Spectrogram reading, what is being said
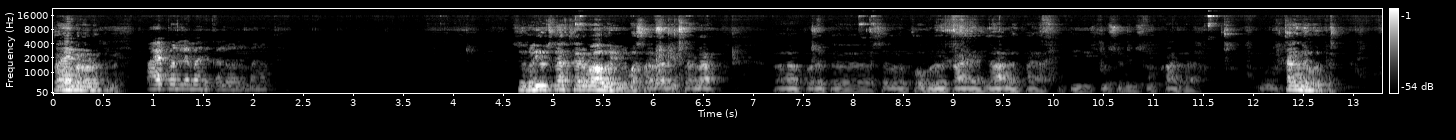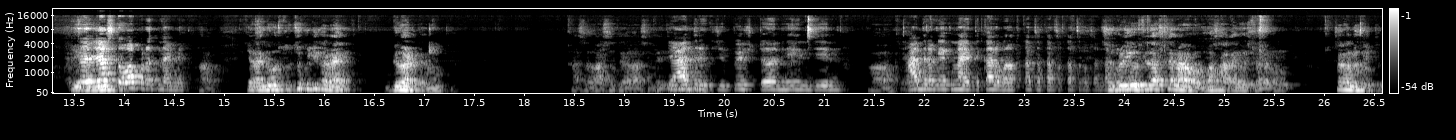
चांगलं बनवलं ना आय पण लय भारी कालवण बनवते सगळं व्यवस्थित असल्याला भाव होईल मसाला बिसाला परत सगळं खोबरं काय आलं काय असतं ती लसूण बिसून कांदा चांगलं होतं. तर जास्त वापरत नाही मी. एखादी वस्तू चुकली का नाही बिघडतं मग. असं असं ते असं ते अद्रकची पेस्ट हिंजीन हा. अद्रक एक नाही ते कालवणात कचा कचा कचा कचा सगळं व्यवस्थित असतं ना मसाला बिसाला मग चांगलं होतं.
